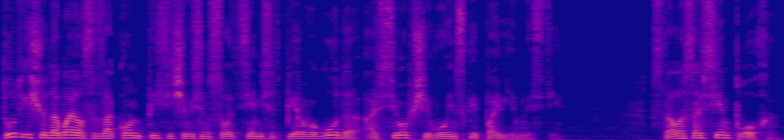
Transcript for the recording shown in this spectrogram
Тут еще добавился закон 1871 года о всеобщей воинской повинности. Стало совсем плохо.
